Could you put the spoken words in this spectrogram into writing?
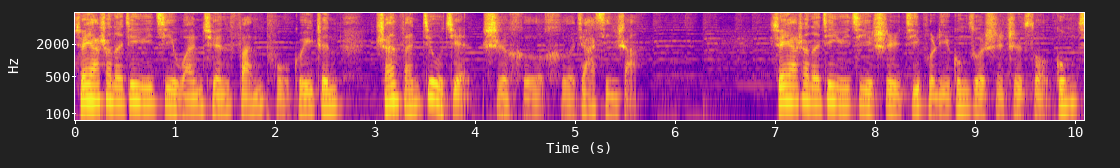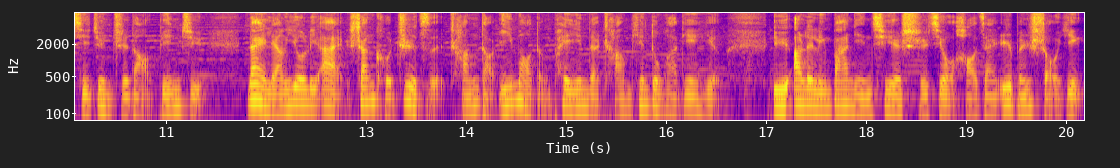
悬崖上的金鱼记完全返璞归真，删繁就简，适合合家欣赏。悬崖上的金鱼记是吉卜力工作室制作，宫崎骏执导、编剧，奈良佑利爱、山口智子、长岛衣茂等配音的长篇动画电影，于二零零八年七月十九号在日本首映。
